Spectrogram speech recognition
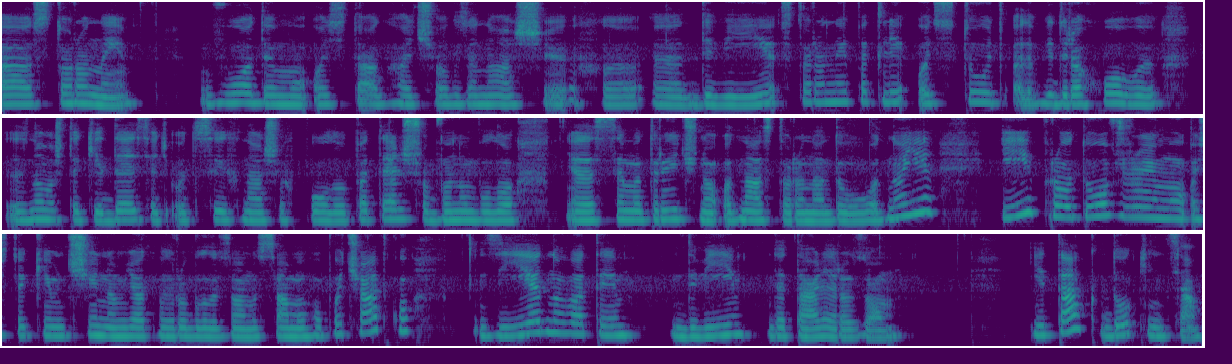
е, сторони. Вводимо ось так гачок за наших е, дві сторони петлі. Ось тут е, відраховую знову ж таки 10 оцих наших полупетель, щоб воно було е, симетрично одна сторона до одної. І продовжуємо ось таким чином, як ми робили з вами з самого початку, з'єднувати дві деталі разом. І так до кінця.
